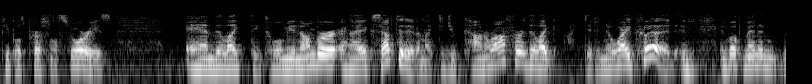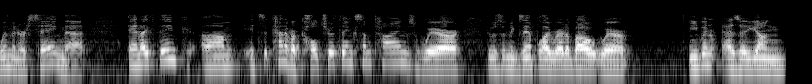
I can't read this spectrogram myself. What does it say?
people's personal stories. And they're like, they told me a number and I accepted it. I'm like, did you counteroffer? They're like, I didn't know I could. And, and both men and women are saying that. And I think um, it's a kind of a culture thing sometimes where there was an example I read about where even as a young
